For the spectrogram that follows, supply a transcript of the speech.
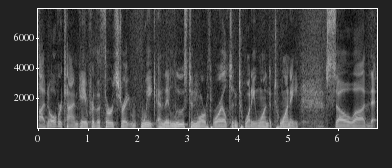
an overtime game for the third straight week, and they lose to North Royalton twenty-one to twenty. So uh, that,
